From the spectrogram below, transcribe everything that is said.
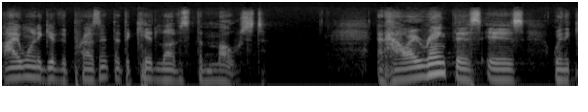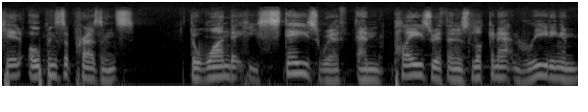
I want to give the present that the kid loves the most. And how I rank this is when the kid opens the presents, the one that he stays with and plays with and is looking at and reading and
